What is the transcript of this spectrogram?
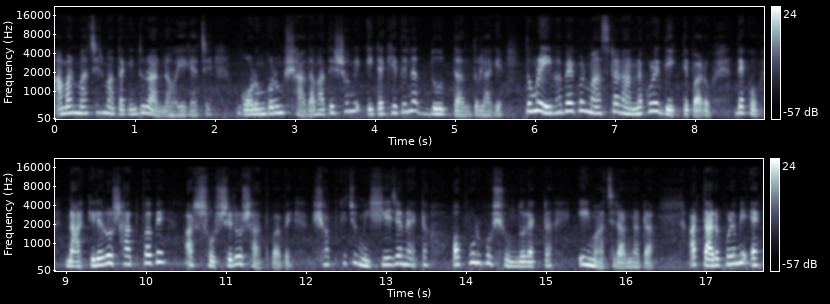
আমার মাছের মাথা কিন্তু রান্না হয়ে গেছে। গরম গরম সাদা ভাতের সঙ্গে এটা খেতে না দুর্দান্ত লাগে। তোমরা এইভাবে একবার মাছটা রান্না করে দেখতে পারো। দেখো, নারকেলেরও স্বাদ পাবে আর সর্ষেরও স্বাদ পাবে। সব কিছু মিশিয়ে যেন একটা অপূর্ব সুন্দর একটা এই মাছ রান্নাটা। আর তার উপরে আমি এক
